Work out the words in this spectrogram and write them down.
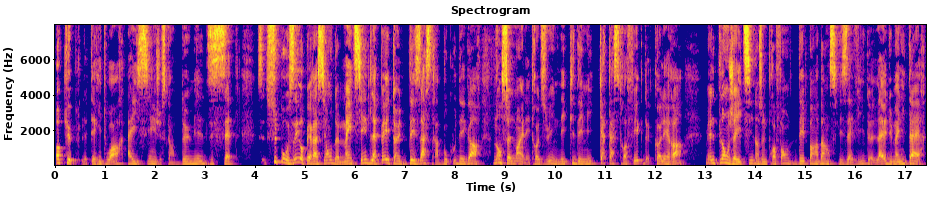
occupe le territoire haïtien jusqu'en 2017. Cette supposée opération de maintien de la paix est un désastre à beaucoup d'égards. Non seulement elle introduit une épidémie catastrophique de choléra, mais elle plonge Haïti dans une profonde dépendance vis-à-vis de l'aide humanitaire.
